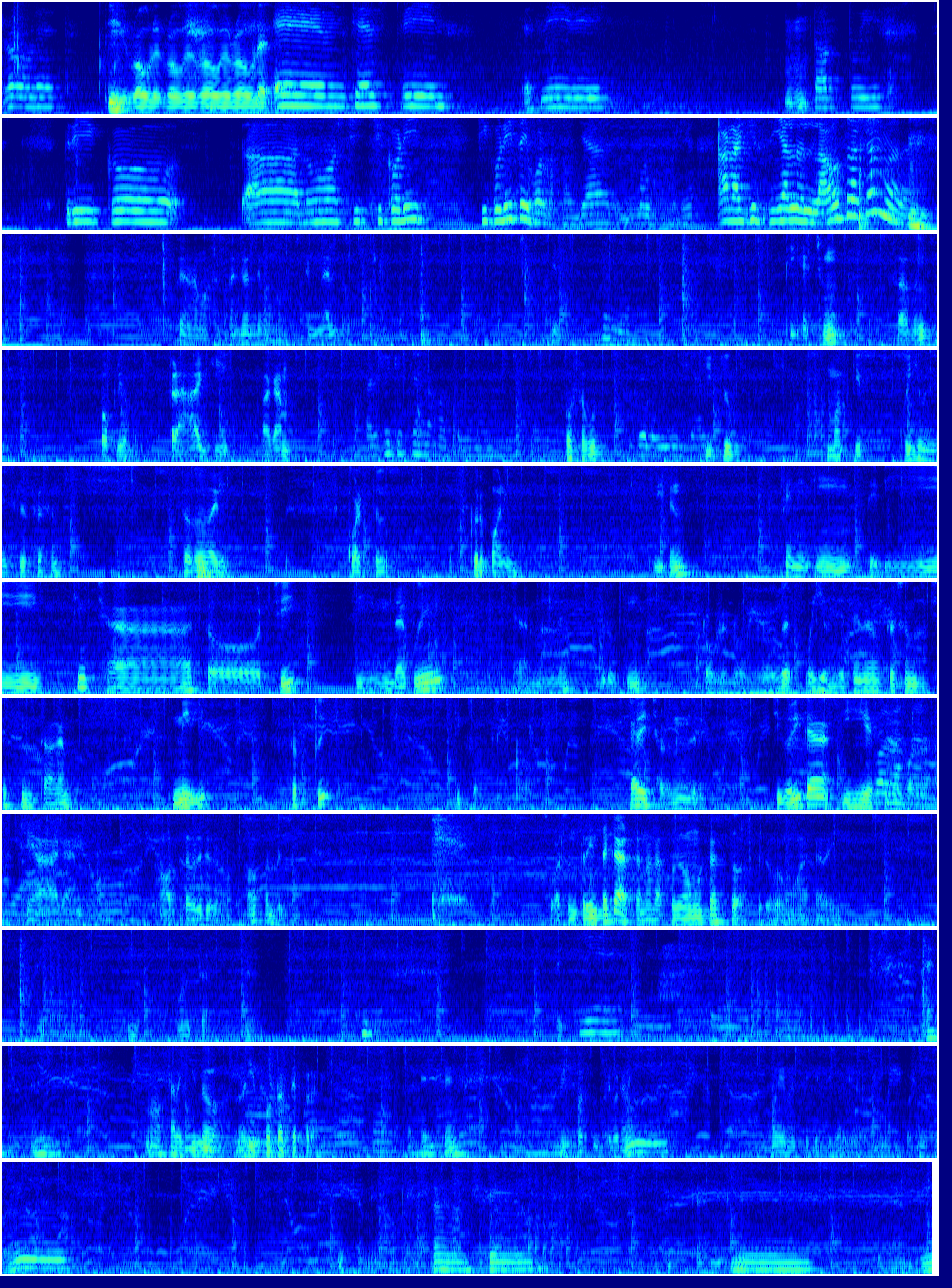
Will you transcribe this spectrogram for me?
Rowlet. Y roller, roller, roller, roller. em, Chespin, Snivy, Mm. Tortwig, Trico, ah, no, chi, Chicorita, Chicorita y Bulbasaur, ya, Bulbasaur, ya. Ahora hay que enseñarlo en la otra cámara. Pero no vamos a grande, vamos a. Mira. Pikachu, Saddle, Poplio, Draghi, bacán. Parece que es el mejor Pokémon Osabut, de lo inicial. Piplup, Mudkip. Oye, mira esa ilustración. Todo el Squirtle, Scorbunny, Litten, Fennekin, Tevi, Chimchar, Torchi, Cyndaquil, Charmander, Grookey, Roller, Roller, Roller. Oye, mira esta ilustración de Chespin, está bacán. Snivy, Tortwig, Tico, Tico. ¿Qué ha dicho? Chicorita y eso me acuerdo. Qué bacán. Vamos, está precioso. Vamos con Rico. Igual son 30 cartas, no las podemos mostrar todas, pero vamos a dejar ahí. Ahí. No, ¿dónde está? Ahí. Vamos a dejar aquí los, los importantes para mí. Este, importante para mí. Obviamente que este caballero es muy importante para mí. Déjame ese importante. También. Y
